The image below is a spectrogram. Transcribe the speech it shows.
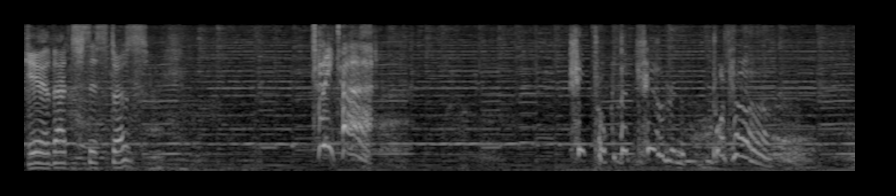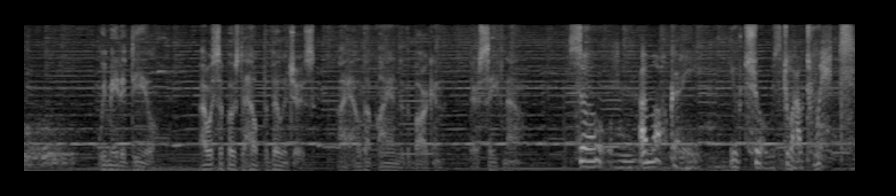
Hear that, sisters? Traitor! She took the children. Twas her. We made a deal. I was supposed to help the villagers. I held up my end of the bargain. They're safe now. So, a mockery you chose to outwit.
